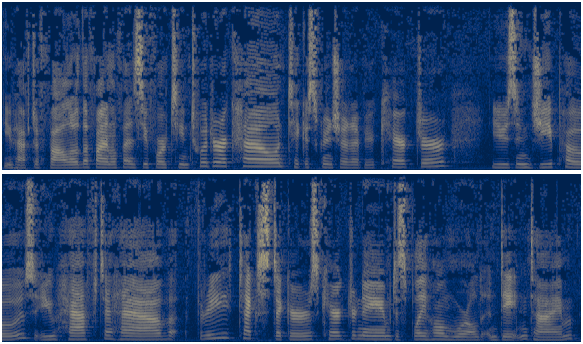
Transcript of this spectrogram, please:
You have to follow the Final Fantasy XIV Twitter account, take a screenshot of your character using G Pose. You have to have three text stickers, character name, display home world, and date and time.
